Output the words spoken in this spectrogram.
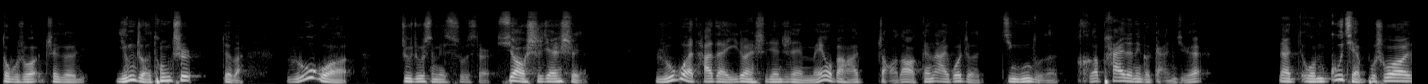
都不说，这个赢者通吃，对吧？如果 Juju Smith Schuster 需要时间适应。如果他在一段时间之内没有办法找到跟爱国者进攻组的合拍的那个感觉，那我们姑且不说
